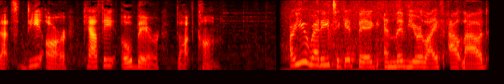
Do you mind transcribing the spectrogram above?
That's drkathyobear.com. Are you ready to get big and live your life out loud?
